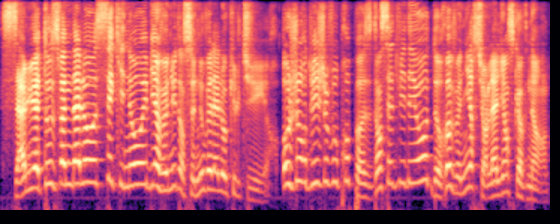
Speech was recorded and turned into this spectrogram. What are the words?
Salut à tous fans c'est Kino et bienvenue dans ce nouvel Halo Culture. Aujourd'hui je vous propose dans cette vidéo de revenir sur l'Alliance Covenant,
